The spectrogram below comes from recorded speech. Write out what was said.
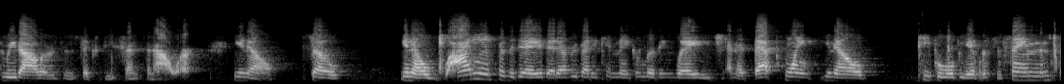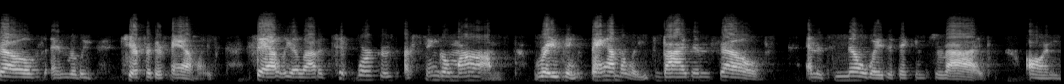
three dollars and sixty cents an hour. You know, so you know, I live for the day that everybody can make a living wage, and at that point, you know, people will be able to sustain themselves and really care for their families. Sadly, a lot of tip workers are single moms raising families by themselves, and it's no way that they can survive on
